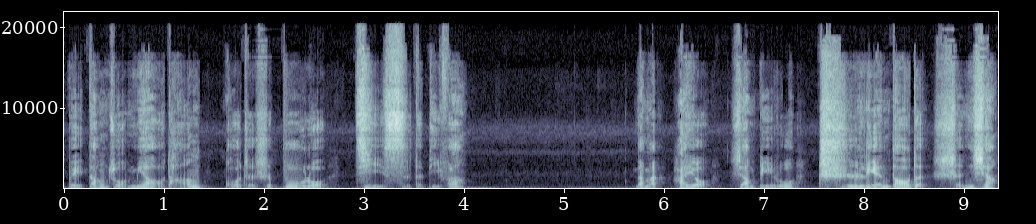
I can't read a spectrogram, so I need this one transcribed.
被当作庙堂或者是部落祭祀的地方。那么还有像比如持镰刀的神像。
